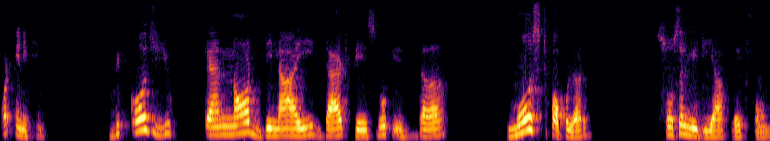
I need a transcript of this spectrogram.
or anything. Because you cannot deny that Facebook is the most popular social media platform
